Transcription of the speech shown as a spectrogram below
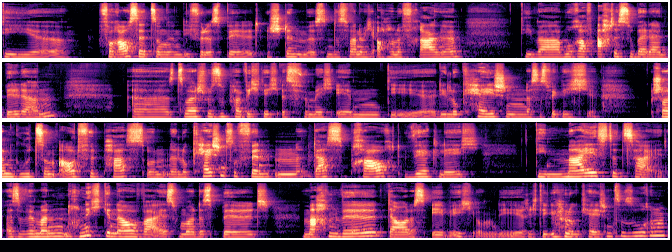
die äh, Voraussetzungen, die für das Bild stimmen müssen. Das war nämlich auch noch eine Frage, die war, worauf achtest du bei deinen Bildern? Äh, zum Beispiel super wichtig ist für mich eben die, die Location, dass es wirklich schon gut zum Outfit passt und eine Location zu finden, das braucht wirklich die meiste Zeit. Also wenn man noch nicht genau weiß, wo man das Bild machen will, dauert es ewig, um die richtige Location zu suchen.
